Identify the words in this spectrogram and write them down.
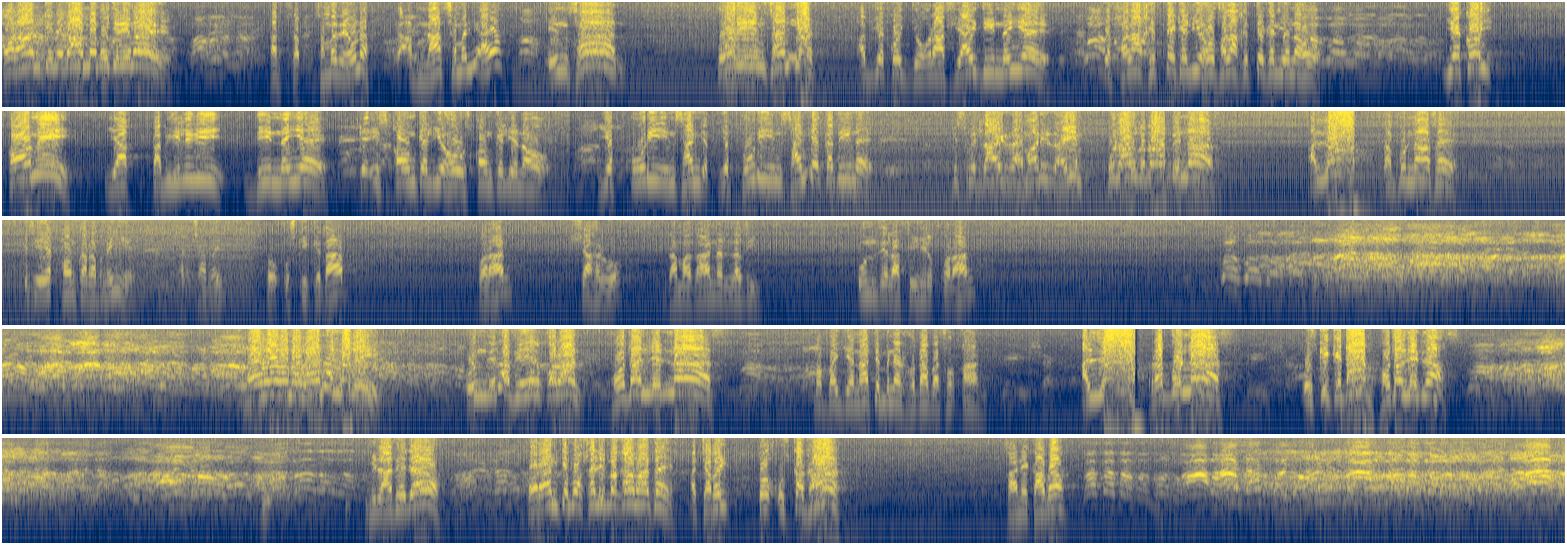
कुरान की निगाह में मुजरिम है। अब सब समझ रहे हो ना? अब नाच समझ आया? इंसान, पूरी इंसानियत। अब ये कोई जोग्राफियाई दीन नहीं है कि फला खत्ते के लिए हो, फला खत्ते के लिए ना हो। ये कोई कौमी या कबीलवी दीन नहीं है कि इस कौम के लिए हो, उस कौम के लिए ना हो। ये पूरी इंसानियत, ये पूरी इंसानियत का दीन है। बिस्मिल्लाहिर्रहमानिर्रहीम। कुल औज़ु बिरब्बिन्नास अल्लाह रब्बुन्नास है। किसी एक कौम का रब नहीं है। अच्छा भाई तो उसकी किताब, कुरान, शहरो, रमज़ान लजी उन जिला फ़ीहिल कुरान। उन जिला कुरान हुदन लिन्नास। व बय्यनात मिनल हुदा व फुरकान। अल्लाह रब्बुन्नास उसकी किताब हुदन लिन्नास मिलाते जाओ। कुरान के मुख्तलिफ़ मकाम हैं। अच्छा भाई तो उसका घर? खाने काबा?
